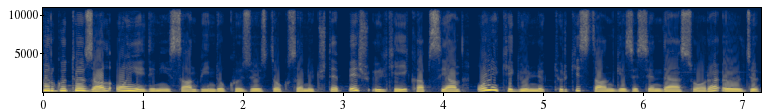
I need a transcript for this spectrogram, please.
Turgut Özal 17 Nisan 1993'te 5 ülkeyi kapsayan 12 günlük Türkistan gezisinden sonra öldü.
